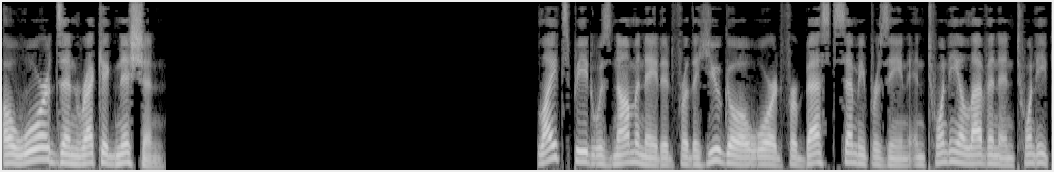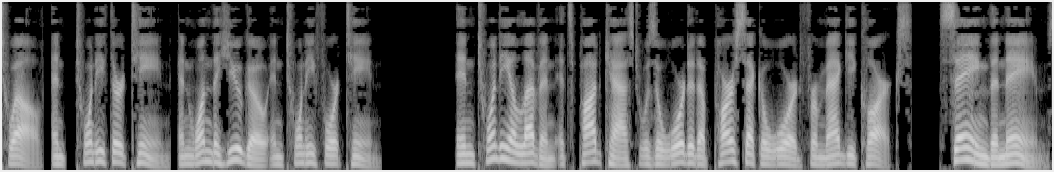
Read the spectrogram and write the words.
Awards and recognition Lightspeed was nominated for the Hugo Award for Best Semiprozine in 2011 and 2012, and, 2013, and won the Hugo in 2014. In 2011 its podcast was awarded a Parsec Award for Maggie Clark's Saying the Names.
